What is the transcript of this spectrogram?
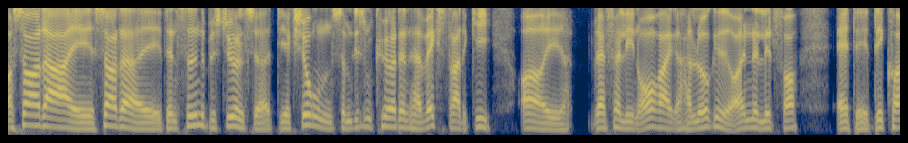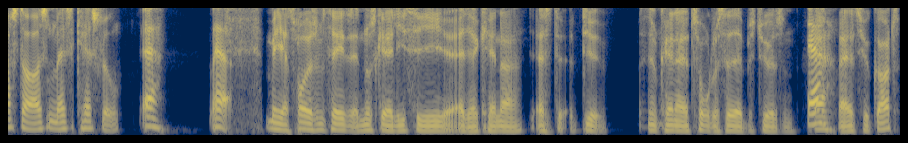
Og så er der, øh, så er der øh, den siddende bestyrelse og direktionen, som ligesom kører den her vækststrategi, og øh, i hvert fald i en årrække har lukket øjnene lidt for, at øh, det koster også en masse cashflow. Ja. ja. Men jeg tror jo sådan set, at nu skal jeg lige sige, at jeg kender, altså, nu kender jeg to, der sidder i bestyrelsen Ja. relativt godt.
